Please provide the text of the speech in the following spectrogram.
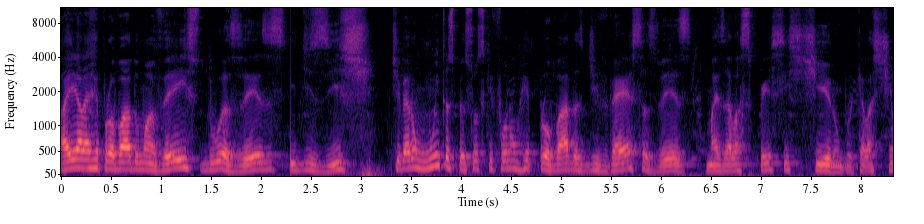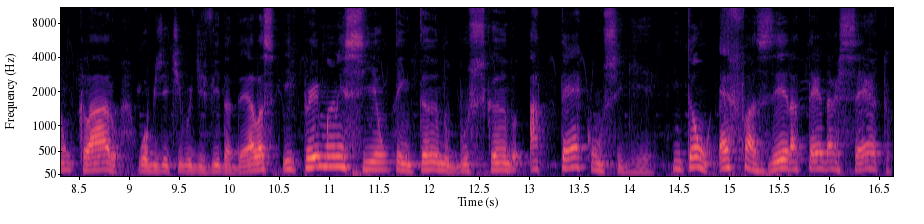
Aí ela é reprovada uma vez, duas vezes e desiste. Tiveram muitas pessoas que foram reprovadas diversas vezes, mas elas persistiram porque elas tinham claro o objetivo de vida delas e permaneciam tentando, buscando até conseguir. Então, é fazer até dar certo.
